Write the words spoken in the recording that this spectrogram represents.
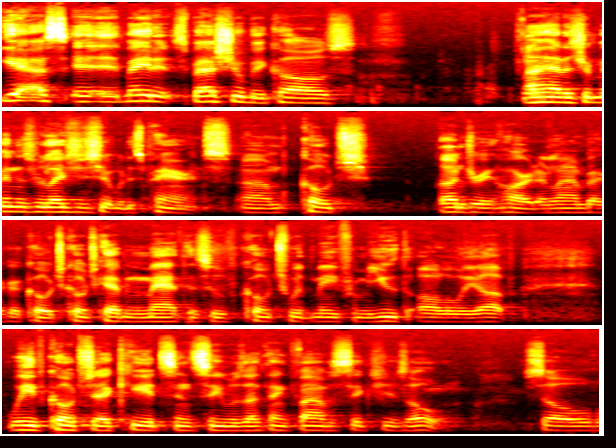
Yes, it, it made it special because I had a tremendous relationship with his parents. Um, coach Andre Hart, a linebacker coach, Coach Kevin Mathis, who've coached with me from youth all the way up. We've coached that kid since he was, I think, five or six years old. So,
